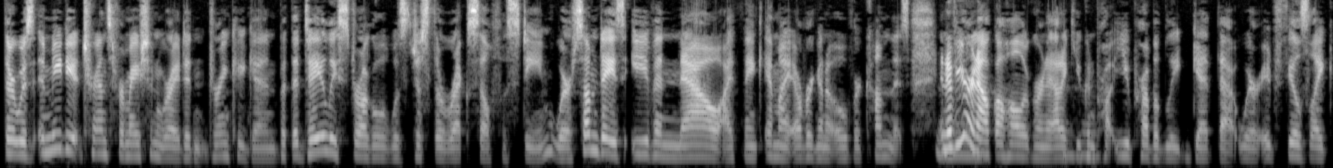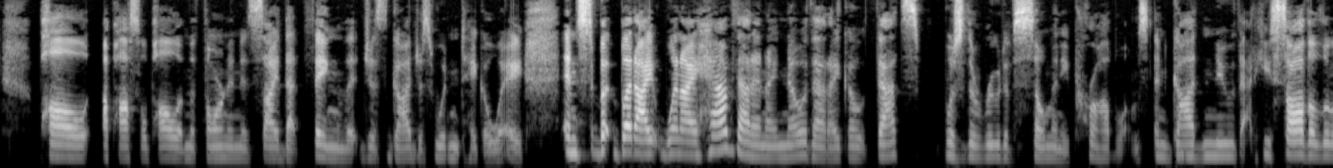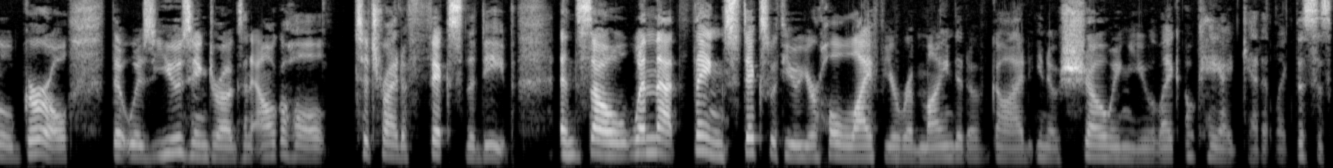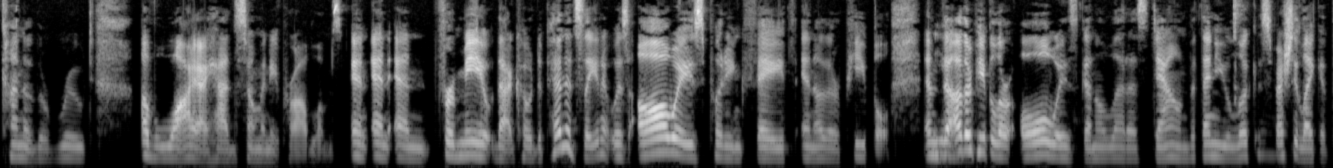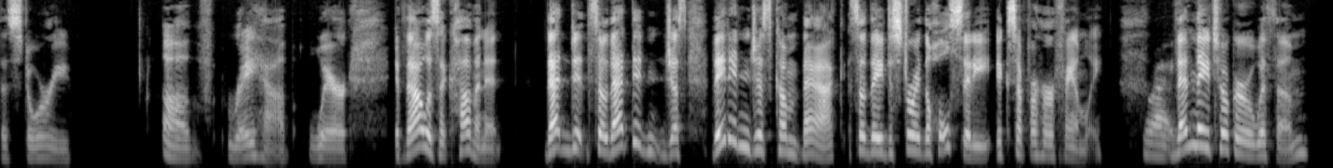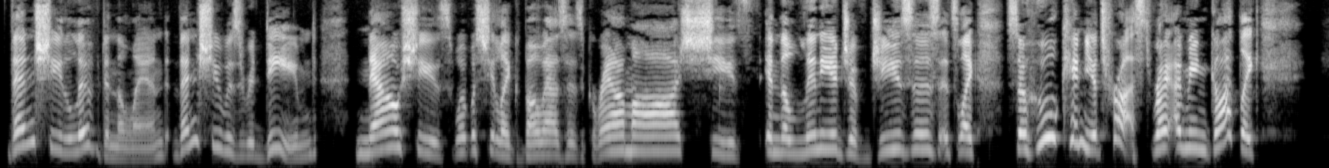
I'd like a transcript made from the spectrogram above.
there was immediate transformation where I didn't drink again, but the daily struggle was just the wrecked self esteem. Where some days, even now, I think, "Am I ever going to overcome this?" And mm-hmm. if you're an mm-hmm. alcoholic or an addict, mm-hmm. you can mm-hmm. pro- you probably get that where it feels like Paul, Apostle Paul, and the thorn in his side, that thing that just God just wouldn't take away. And but but I when I have that and I know that, I go, "That's was the root of so many problems. And mm. God knew that. He saw the little girl that was using drugs and alcohol to try to fix the deep. And so when that thing sticks with you your whole life, you're reminded of God, you know, showing you like, okay, I get it. Like this is kind of the root of why I had so many problems. And and and for me that codependency and it was always putting faith in other people. And yeah. the other people are always going to let us down. But then you look especially like at the story of Rahab where if that was a covenant that did so that didn't just they didn't just come back so they destroyed the whole city except for her family right then they took her with them then she lived in the land. Then she was redeemed. Now she's, what was she like? Boaz's grandma. She's in the lineage of Jesus. It's like, so who can you trust? Right. I mean, God, like,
